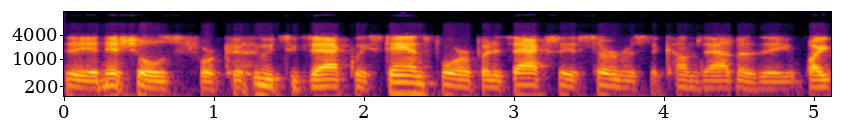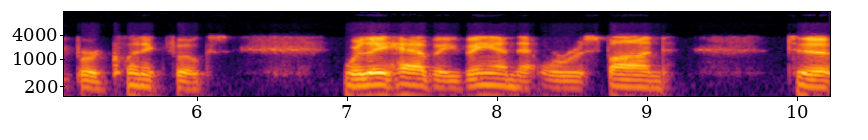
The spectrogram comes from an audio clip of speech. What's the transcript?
the initials for Cahoots exactly stands for, but it's actually a service that comes out of the White Bird Clinic folks, where they have a van that will respond to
